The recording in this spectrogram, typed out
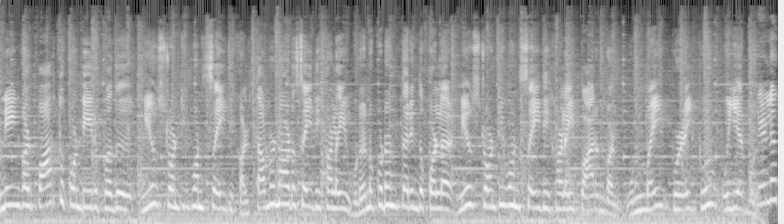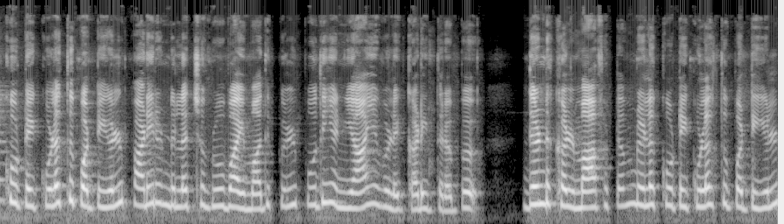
நீங்கள் பார்த்துக் கொண்டிருப்பது நியூஸ் டுவெண்டி ஒன் செய்திகள். தமிழ்நாடு செய்திகளை உடனுக்குடன் தெரிந்து கொள்ள நியூஸ் டுவெண்டி ஒன் செய்திகளை பாருங்கள். உண்மை உழைப்பு உயர்வு. நிலக்கோட்டை குளத்துப்பட்டியில் பனிரெண்டு லட்சம் ரூபாய் மதிப்பில் புதிய நியாய விலை கடை திறப்பு திண்டுக்கல் மாவட்டம் நிலக்கோட்டை குளத்துப்பட்டியில்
